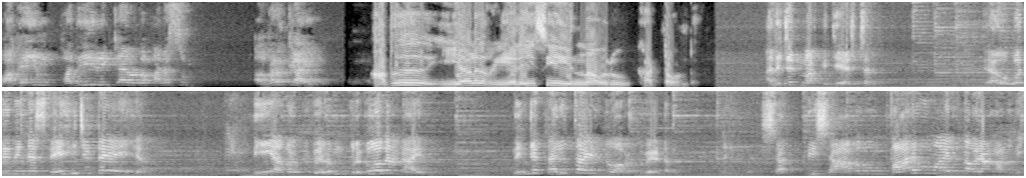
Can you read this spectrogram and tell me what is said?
പകയും പതിയിരിക്കാനുള്ള മനസ്സും അവർക്കായി. അത് ഇയാൾ റിയലൈസ് ചെയ്യുന്ന ഒരു ഘട്ടമുണ്ട്. അനുജന്മാർക്ക് ജ്യേഷ്ഠൻ ദ്രൗപദി നിന്നെ സ്നേഹിച്ചിട്ടേയില്ല നീ അവർക്ക് വെറും മൃഗോദരനായിരുന്നു. നിന്റെ കരുത്തായിരുന്നു അവർക്ക് വേണ്ടത്. ശക്തി ശാപവും ഭാരവുമായിരുന്ന ഒരാളാണ് നീ.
